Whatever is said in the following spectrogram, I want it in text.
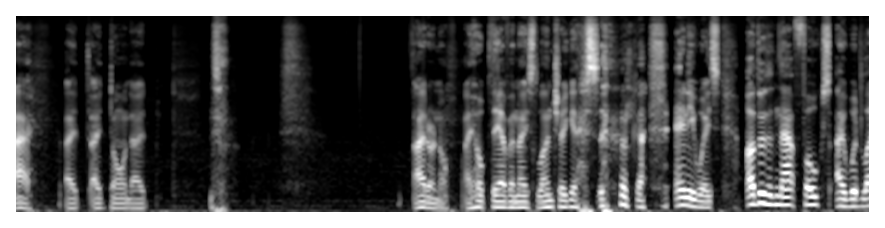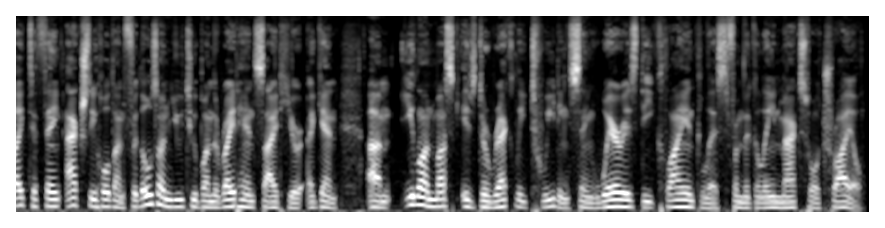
I, I, I don't, I, I don't know. I hope they have a nice lunch, I guess. Anyways, other than that, folks, I would like to thank. Actually, hold on. For those on YouTube, on the right hand side here, again, um, Elon Musk is directly tweeting saying, Where is the client list from the Ghislaine Maxwell trial?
